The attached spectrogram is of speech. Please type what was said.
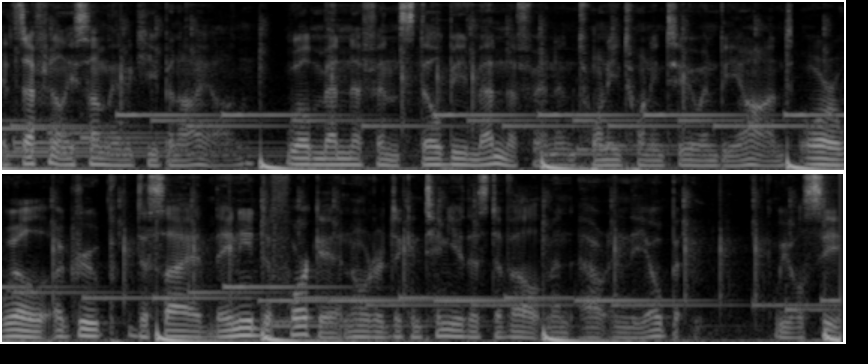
It's definitely something to keep an eye on. Will Mednafen still be Mednafen in 2022 and beyond? Or will a group decide they need to fork it in order to continue this development out in the open? We will see.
